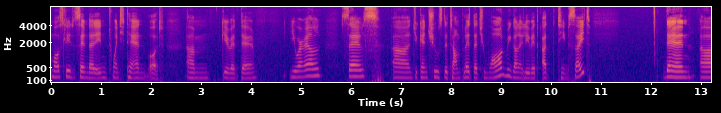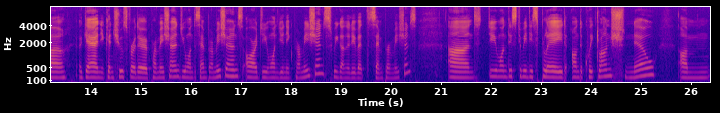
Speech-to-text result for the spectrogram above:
mostly the same that in 2010, but um, give it the URL sales and you can choose the template that you want. We're gonna leave it at the team site. Then uh, again, you can choose for the permission. Do you want the same permissions or do you want unique permissions? We're gonna leave it same permissions. And do you want this to be displayed on the quick launch? No. Um,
